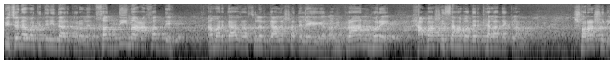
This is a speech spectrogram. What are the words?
পিছনে আমাকে তিনি দাঁড় করালেন। খাদ্দি মা আখাদ্দে। আমার গাল রাসুলের গালের সাথে লেগে গেল। আমি প্রাণ ভরে হাবাসি সাহাবাদের খেলা দেখলাম। সরাসরি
